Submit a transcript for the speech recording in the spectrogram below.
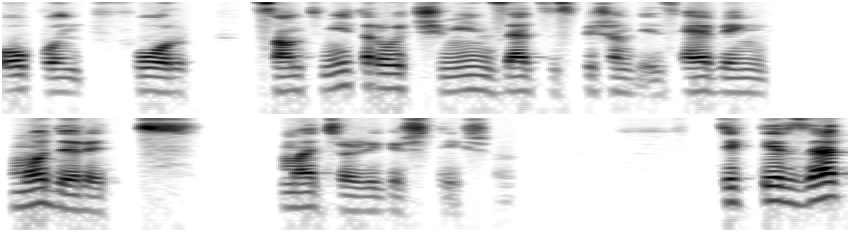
0.4 centimeter, which means that this patient is having moderate mitral regurgitation. Take care that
